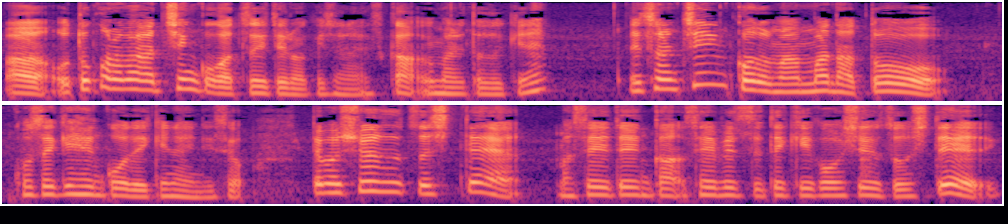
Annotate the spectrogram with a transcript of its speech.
まあ、男の場合はチンコがついてるわけじゃないですか。生まれた時ね。で、そのチンコのまんまだと、戸籍変更できないんですよ。でも手術して、まあ、性転換、性別適合手術をして、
